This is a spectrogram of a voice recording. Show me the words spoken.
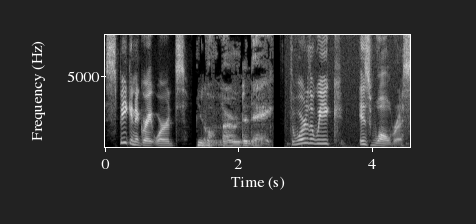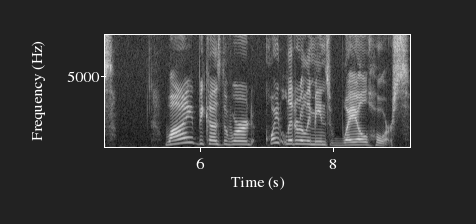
Speaking of great words, you're going to learn today. The word of the week is walrus. Why? Because the word quite literally means whale horse.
